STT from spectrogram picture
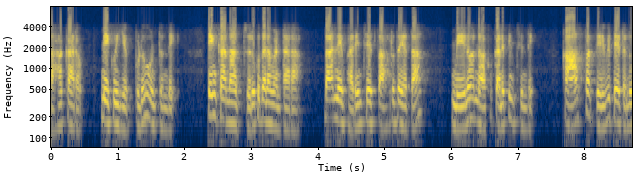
సహకారం మీకు ఎప్పుడూ ఉంటుంది. ఇంకా నా చురుకుదనం అంటారా? దాన్ని భరించే సహృదయత మీలో నాకు కనిపించింది. కాస్త తెలివితేటలు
